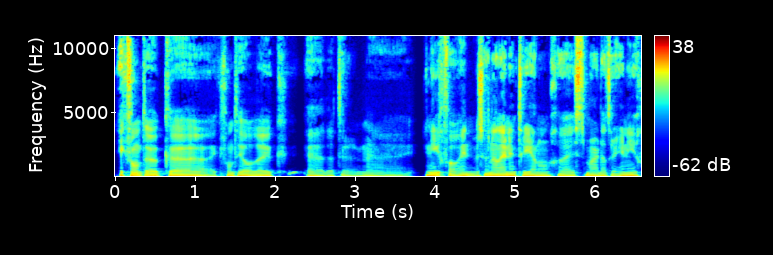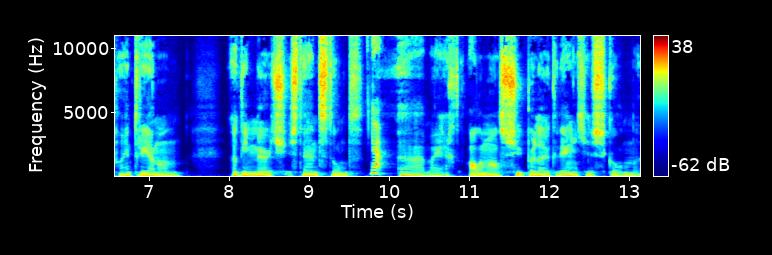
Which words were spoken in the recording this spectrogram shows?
Ik vond ook, uh, ik vond heel leuk uh, dat er een, in ieder geval, in, we zijn alleen in Trianon geweest, maar dat er in ieder geval in Trianon ook die merch stand stond. Ja, waar je echt allemaal superleuke dingetjes kon,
